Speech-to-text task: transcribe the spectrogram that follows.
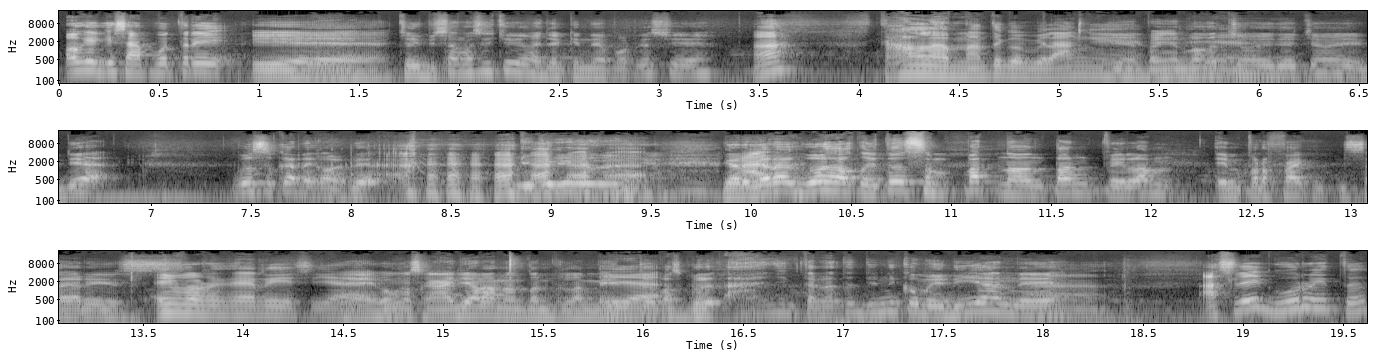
Oke, Kisah Putri. Iya. Cuy bisa gak sih cuy ngajakin dia podcast cuy ya? Hah? Kalem nanti gue bilangin. Iya pengen banget Iya. cuy dia cuy. Dia gue suka deh kalau dia gitu gitu. Gara-gara gue waktu itu sempat nonton film Imperfect series. Imperfect series ya. Ya, gue nggak sengaja lah nonton film itu. Iya. Pas gue liat anjing ternyata dia ini komedian ya. Nah, aslinya guru itu.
